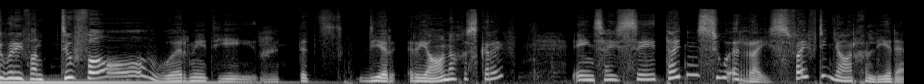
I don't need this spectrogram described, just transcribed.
storie van toeval, hoor net hier. Dit's deur Rihanna geskryf en sy sê tydens so 'n reis 15 jaar gelede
